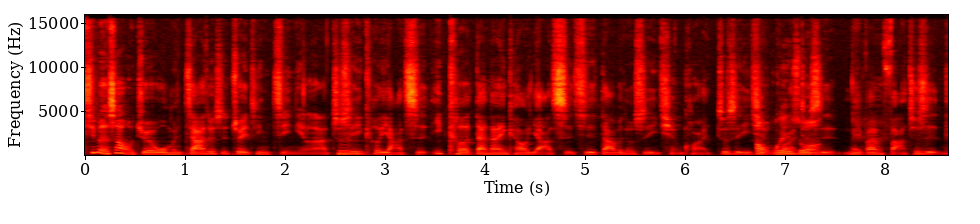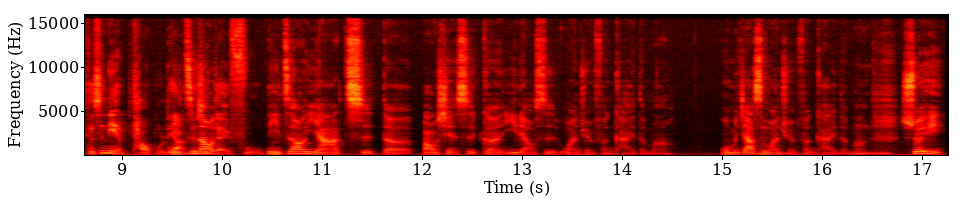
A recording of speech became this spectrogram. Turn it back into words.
基本上我觉得我们家就是最近几年啦，就是一颗牙齿，一颗单单一颗牙齿，其实大部分都是一千块，就是一千块，就是没办法，就是可是你也逃不了，你知道得付。你知道牙齿的保险是跟医疗是完全分开的吗？我们家是完全分开的嘛，所以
